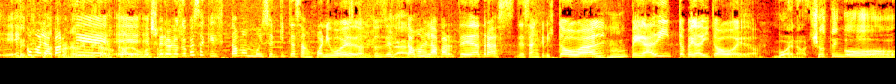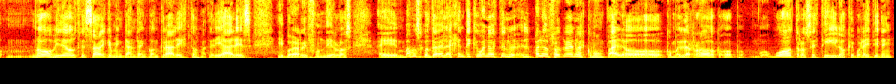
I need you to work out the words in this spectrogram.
Es 24 como la parte. de noviembre y Carlos Calvo, eh, pero lo que pasa es que estamos muy cerquita de San Juan y Boedo. Entonces Claro. estamos en la parte de atrás de San Cristóbal, Ujú. pegadito, pegadito a Boedo. Bueno, yo tengo mm, nuevos videos. Usted sabe que me encanta encontrar estos materiales y poder difundirlos. Eh, vamos a contarle a la gente que, bueno, este no- el palo de folclore no es como un palo como el de rock o, u otros estilos que por ahí tienen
